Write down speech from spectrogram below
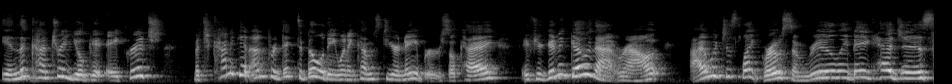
In the country, you'll get acreage but you kind of get unpredictability when it comes to your neighbors, okay? If you're gonna go that route, I would just like grow some really big hedges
